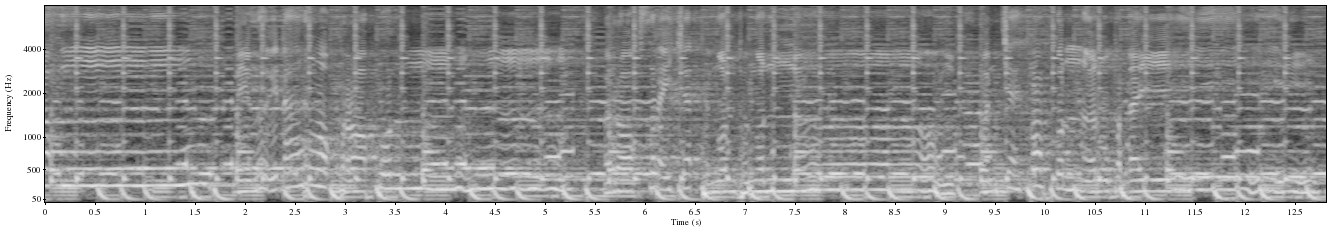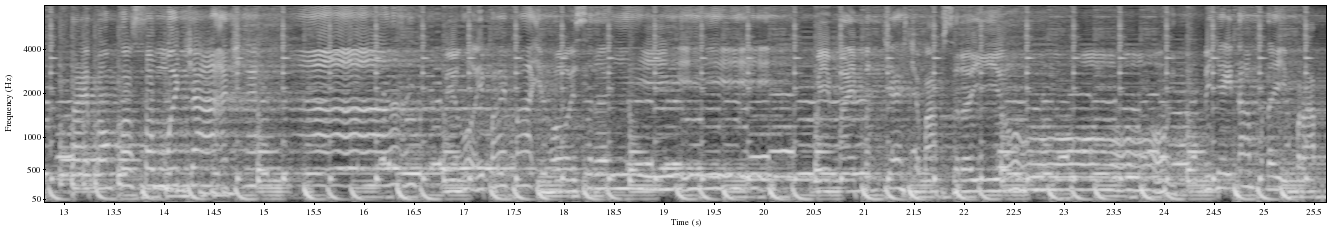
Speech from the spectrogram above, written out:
ច្រើនស្រុកនាងអើយដើររកប្រពន្ធរកស្រីចិត្តធ្ងន់ធ្ងន់មិនចេះកប់គុណរូបប្តីតែបងក៏សុំមកចាឆ្ងាយនាងអើយបាយបាយហើយស្រីមីម៉ៃមិនចេះច្បាប់ស្រីអូយនិយាយតាមប្តីប្រាប់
